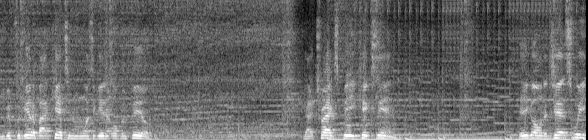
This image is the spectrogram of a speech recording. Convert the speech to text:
You can forget about catching him once you get in open field. That track speed kicks in. Here you go on the jet sweep.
